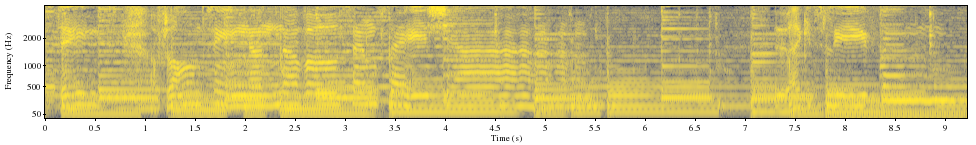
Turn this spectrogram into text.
its days, of flaunting a novel sensation. Like it's leaving,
